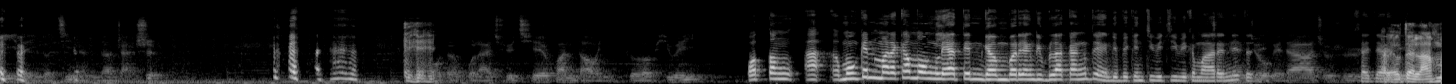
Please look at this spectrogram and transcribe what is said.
potong ah, mungkin mereka mau ngeliatin gambar yang di belakang tuh yang dibikin ciwi-ciwi kemarin itu. Iya, iya, Saja. Udah lama.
